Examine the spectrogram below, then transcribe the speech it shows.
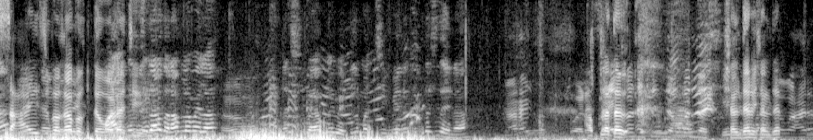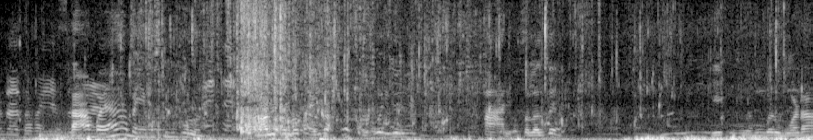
साईज बघा फक्त वडाची. आपला आपला तर शलधर शलधर काम आहे हा बाई मस्त करून चालू करत आहे का? अरे कसं चालतंय एक नंबर वडा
